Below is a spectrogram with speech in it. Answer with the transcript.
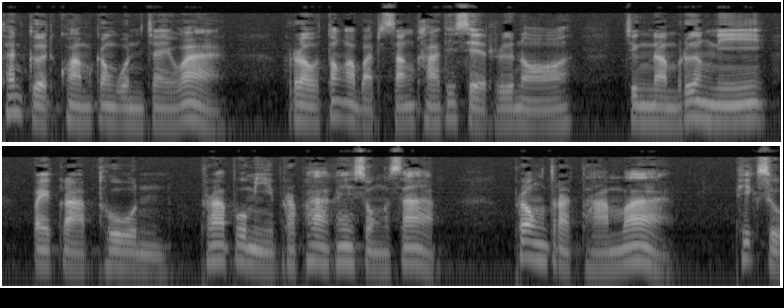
ท่านเกิดความกังวลใจว่า เราต้องอบัตสังฆาทิเศษหรือหนอ จึงนำเรื่องนี้ไปกราบทูล พระผู้มีพระภาคให้ทรงทราบพระองค์ตรัสถามว่า ภิกษุ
